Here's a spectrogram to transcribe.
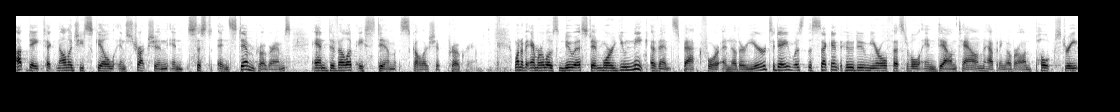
update technology skill instruction in, in STEM programs, and develop a STEM scholarship program. One of Amarillo's newest and more unique events back for another year. Today was the second Hoodoo Mural Festival in downtown, happening over on Polk Street.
